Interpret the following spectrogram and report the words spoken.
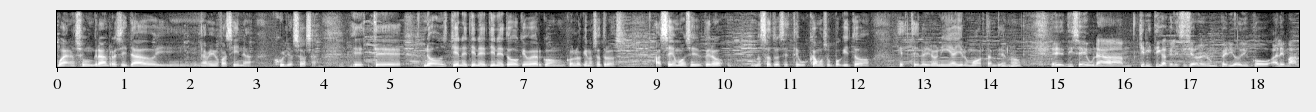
Bueno, es un gran recitado y a mí me fascina Julio Sosa. Este, no, tiene, tiene, tiene todo que ver con, con lo que nosotros hacemos, eh, pero nosotros este, buscamos un poquito este, la ironía y el humor también, ¿no? Eh, dice una crítica que les hicieron en un periódico alemán.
